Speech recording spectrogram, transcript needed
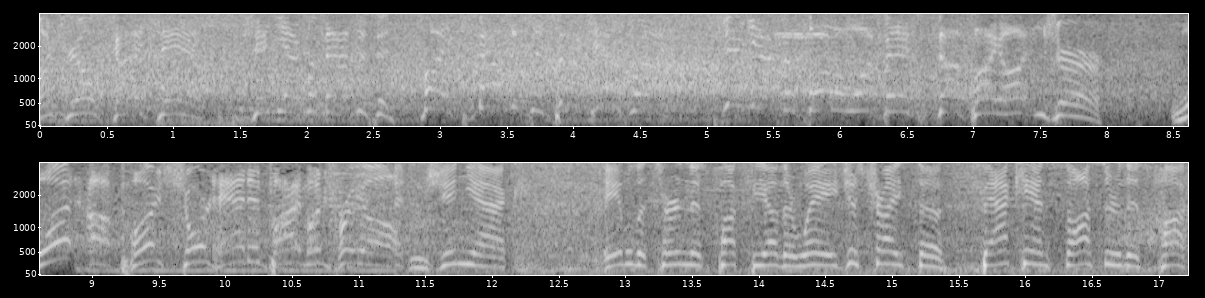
Montreal's got a chance. Gignac with Matheson, backhand drive. Gignac the follow-up, and it's stopped by Oettinger. What a push shorthanded by Montreal. And Gignac able to turn this puck the other way. Just tries to backhand saucer this puck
